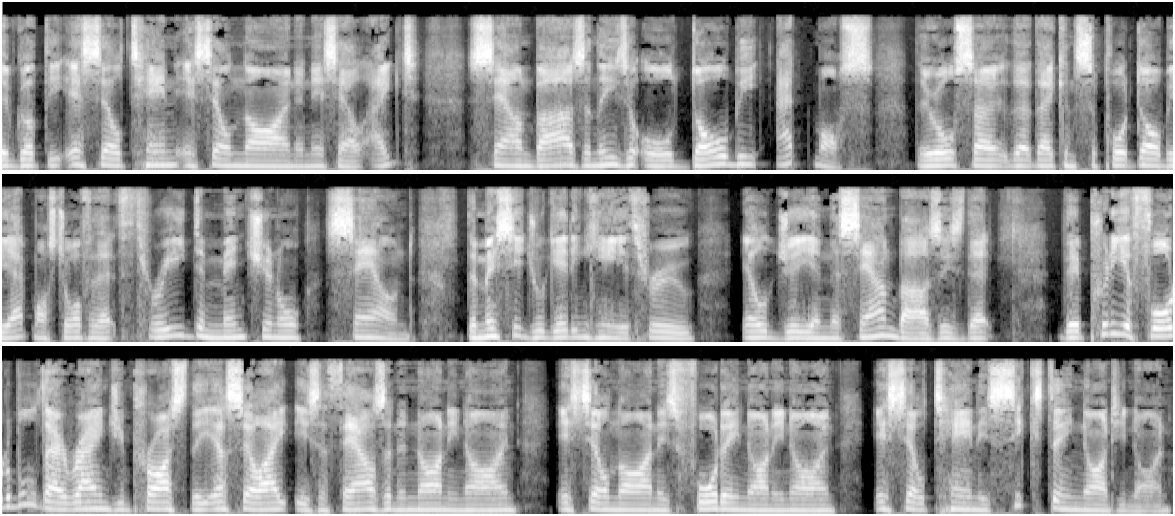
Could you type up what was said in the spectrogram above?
They've got the SL10, SL9, and SL8 sound bars, and these are all Dolby Atmos. They're also that they can support Dolby Atmos to offer that three-dimensional sound. The message we're getting here through LG and the sound bars is that they're pretty affordable. They range in price. The SL8 is 1,099, SL9 is 1,499, SL10 is 1,699.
